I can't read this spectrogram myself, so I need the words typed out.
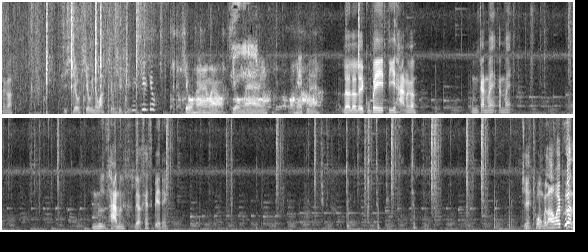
นั่นก่อน สีเขียวเขียวอีกนะวะเขียวเขียวเขียวเขียวเขียวเขียวห้ามาเขียวมาเอาแฮกมาเลยเลยเลยกูไปตีฐานมันก่อน มึงกันไว้กันไว้มึงฐานมันเหลือแค่สิบเอ็ดเองจุบจุบจุบโอเคถ่วงเวลาไว้เพื่อน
